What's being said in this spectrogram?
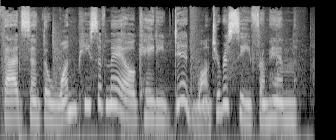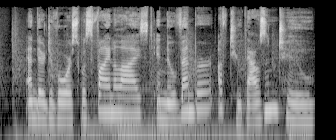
Thad sent the one piece of mail Kaydee did want to receive from him and their divorce was finalized in November of 2002.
